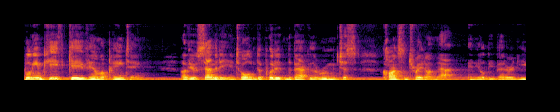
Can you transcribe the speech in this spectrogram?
William Keith gave him a painting of Yosemite and told him to put it in the back of the room and just concentrate on that and he'll be better and he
